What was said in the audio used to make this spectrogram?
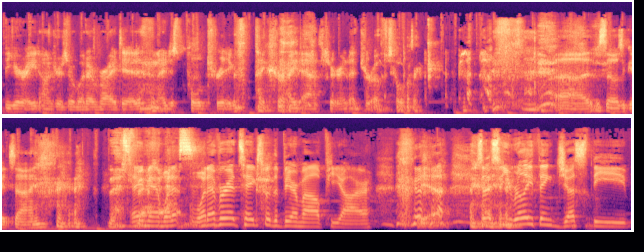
beer 800s or whatever I did, and I just pulled trig like right after, and then drove to work. uh, so it was a good time. That's hey man, what, whatever it takes for the beer mile PR. yeah. so, so you really think just the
